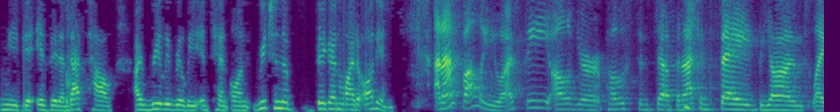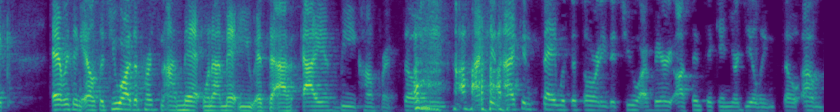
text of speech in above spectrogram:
media is it, and that's how I really, really intend on reaching a bigger and wider audience. And I follow you. I see all of your posts and stuff, and I can say beyond like everything else that you are the person I met when I met you at the IFB conference. So I mean, I can I can say with authority that you are very authentic in your dealings. So um,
